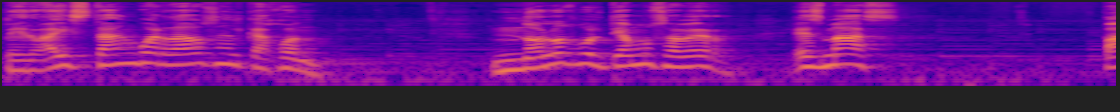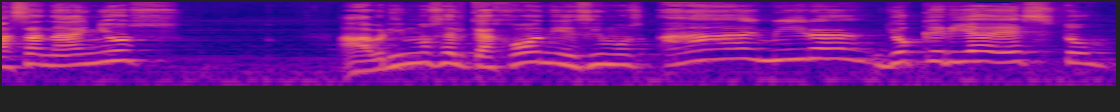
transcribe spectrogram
Pero ahí están guardados en el cajón. No los volteamos a ver. Es más, pasan años, abrimos el cajón y decimos, ay, mira, yo quería esto.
